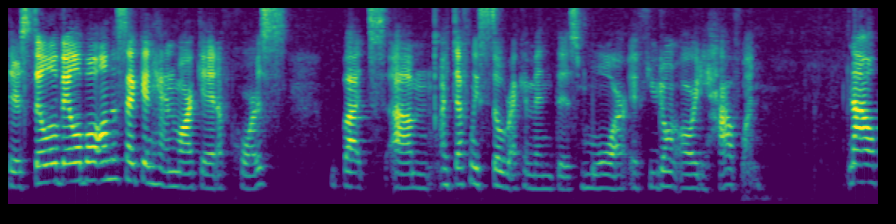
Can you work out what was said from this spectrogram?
They're still available on the secondhand market, of course, but um, I definitely still recommend this more if you don't already have one. Now,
